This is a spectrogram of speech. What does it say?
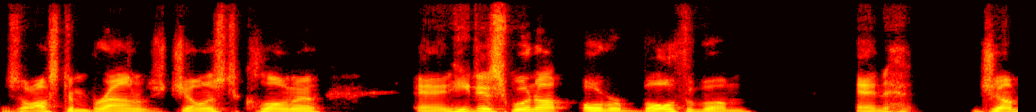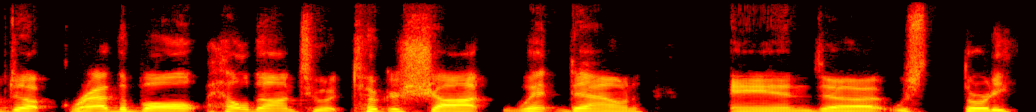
was Austin Brown, it was Jonas Duclona, and he just went up over both of them and jumped up, grabbed the ball, held onto it, took a shot, went down, and uh, was 30,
